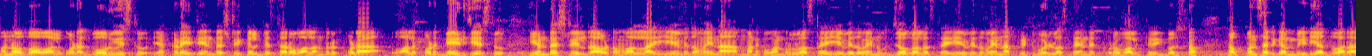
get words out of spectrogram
మనోభావాలు కూడా గౌరవిస్తూ ఎక్కడైతే ఇండస్ట్రీ కల్పిస్తారో వాళ్ళందరికీ కూడా వాళ్ళకు కూడా గైడ్ చేస్తూ ఇండస్ట్రీలు రావటం వల్ల ఏ విధమైన మనకు వనరులు వస్తాయి ఏ విధమైన ఉద్యోగాలు వస్తాయి ఏ విధమైన పెట్టుబడులు వస్తాయి అనేది కూడా వాళ్ళకి తెలియపరుస్తాం. తప్పనిసరిగా మీడియా ద్వారా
